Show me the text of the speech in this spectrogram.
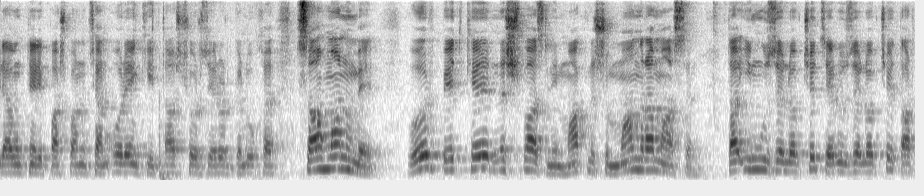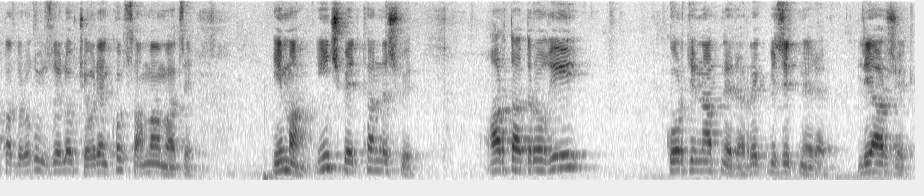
իրավունքների պաշտպանության օրենքի 14-րդ գլուխը սահմանում է, որ պետք է նշված լինի մակնշում մանրամասն։ Դա իմ ուզելով չէ, ձեր ուզելով չէ, արտադրողի ուզելով չէ, օրենքով սահմանված է։ Հիմա ինչ պետքա նշվի։ Արտադրողի կոորդինատները, ռեկվիզիտները լիարժեք։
